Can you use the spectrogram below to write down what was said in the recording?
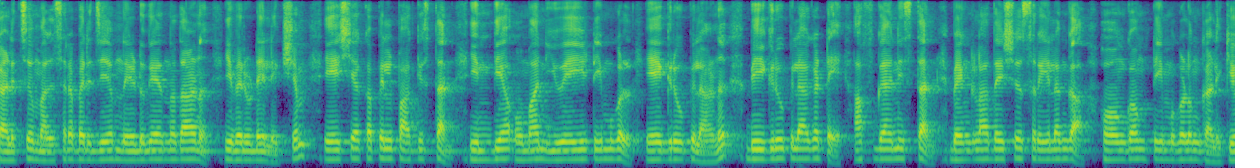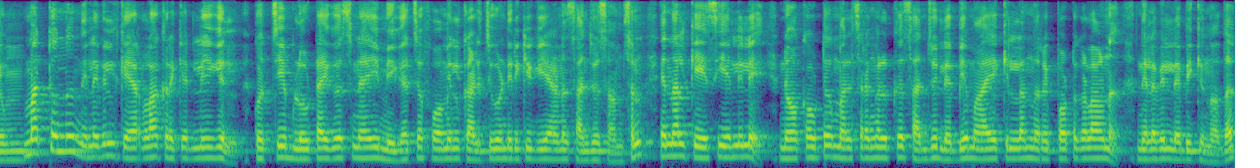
കളിച്ച് മത്സരപരിചയം നേടുക എന്നതാണ് ഇവരുടെ ലക്ഷ്യം. ഏഷ്യ കപ്പിൽ Pakistan India Oman U A E ടീമുകൾ എ ഗ്രൂപ്പിലാണ് ബി ഗ്രൂപ്പിലാകട്ടെ അഫ്ഗാനിസ്ഥാൻ ബംഗ്ലാദേശ് ശ്രീലങ്ക ഹോങ്കോങ് ടീമുകളും കളിക്കും. മറ്റൊന്ന് നിലവിൽ കേരള ക്രിക്കറ്റ് ലീഗിൽ കൊച്ചി ബ്ലൂ ടൈഗേഴ്സിനായി മികച്ച ഫോമിൽ കളിച്ചുകൊണ്ടിരിക്കുകയാണ് സഞ്ജു സാംസൺ. എന്നാൽ കെ സി എല്ലിലെ നോക്കൌട്ട് മത്സരങ്ങൾക്ക് സഞ്ജു ലഭ്യമായേക്കില്ലെന്ന റിപ്പോർട്ടുകളാണ് നിലവിൽ ലഭിക്കുന്നത്.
